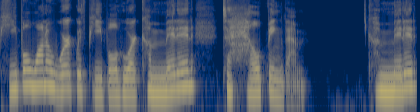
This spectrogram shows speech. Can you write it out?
People want to work with people who are committed to helping them, committed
